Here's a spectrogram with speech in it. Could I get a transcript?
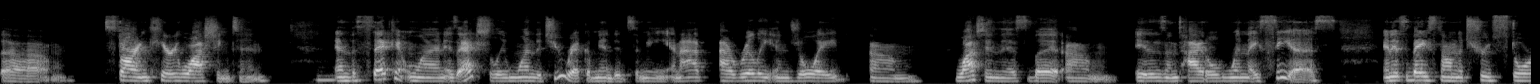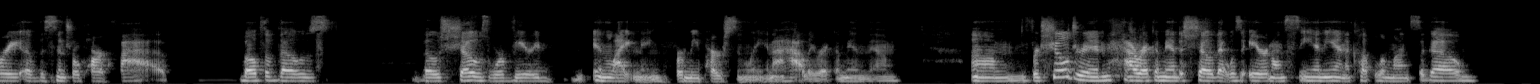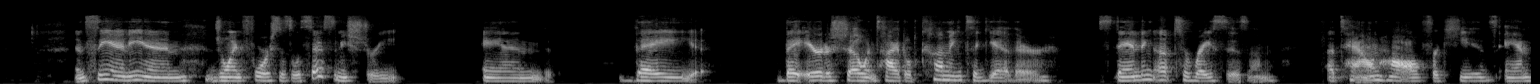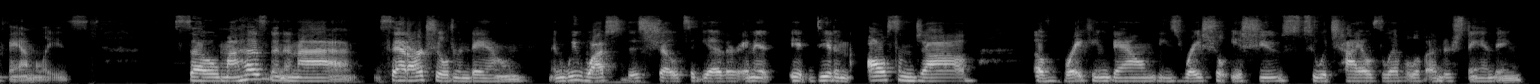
um, starring Kerry Washington. Mm-hmm. And the second one is actually one that you recommended to me, and I, I really enjoyed um, watching this, but um, it is entitled When They See Us, and it's based on the true story of the Central Park Five. Both of those those shows were very enlightening for me personally, and I highly recommend them. Um, for children, I recommend a show that was aired on CNN a couple of months ago. And CNN joined forces with Sesame Street, and they they aired a show entitled "Coming Together: Standing Up to Racism," a town hall for kids and families. So my husband and I sat our children down and we watched this show together and it it did an awesome job of breaking down these racial issues to a child's level of understanding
